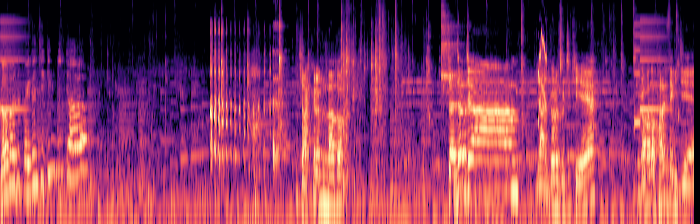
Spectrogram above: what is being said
누가 봐도 빨간색입니다. 자, 그러면 나도. 짜자잔. 야, 이거는 솔직히 누가 봐도 파란색이지.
